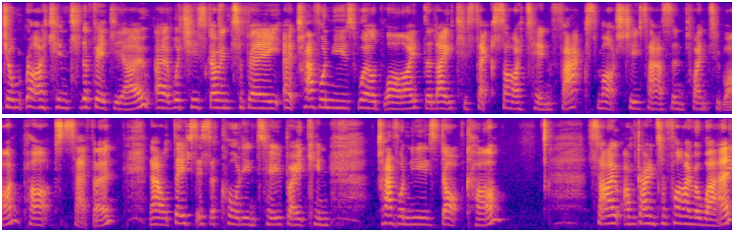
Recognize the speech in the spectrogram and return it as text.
jump right into the video uh, which is going to be uh, travel news worldwide the latest exciting facts march 2021 part 7 now this is according to breaking travelnews.com so i'm going to fire away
